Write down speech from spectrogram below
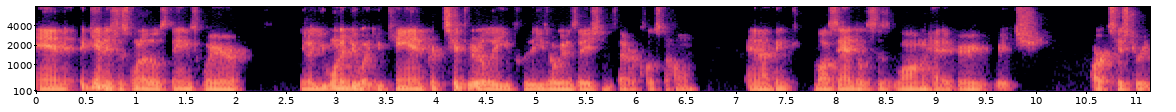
and again, it's just one of those things where you know you want to do what you can, particularly for these organizations that are close to home. And I think Los Angeles has long had a very rich arts history.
